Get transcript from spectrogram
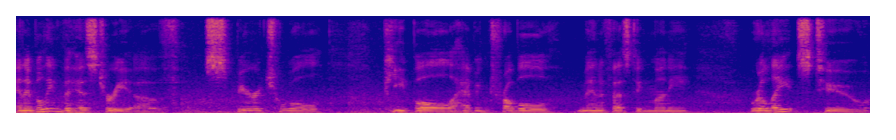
And I believe the history of spiritual people having trouble manifesting money relates to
